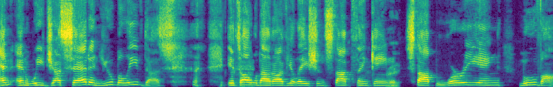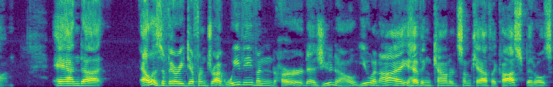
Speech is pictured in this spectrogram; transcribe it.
And, and we just said, and you believed us, it's all about ovulation. Stop thinking, right. stop worrying, move on. And uh, Ella is a very different drug. We've even heard, as you know, you and I have encountered some Catholic hospitals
